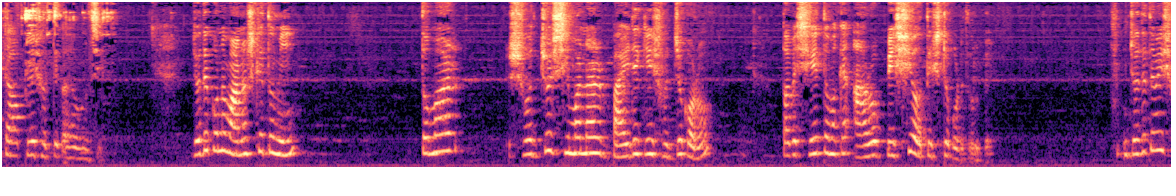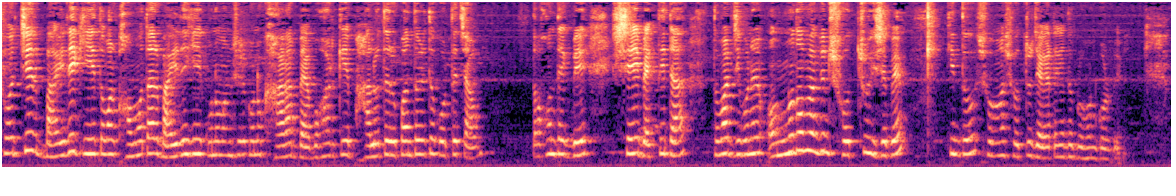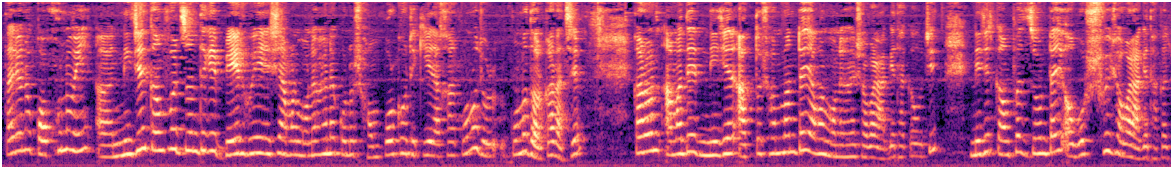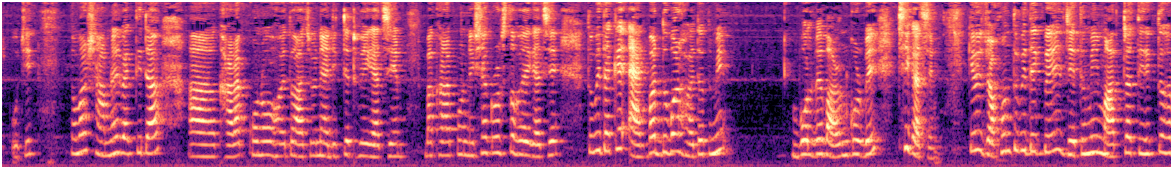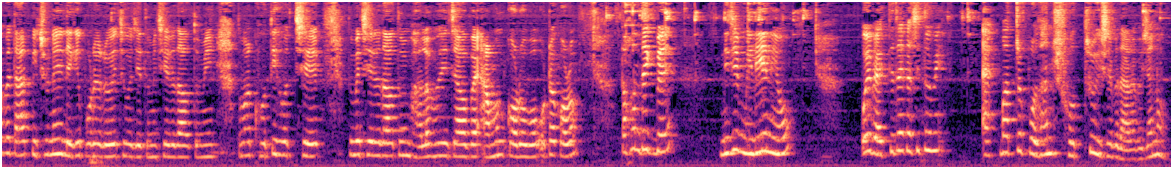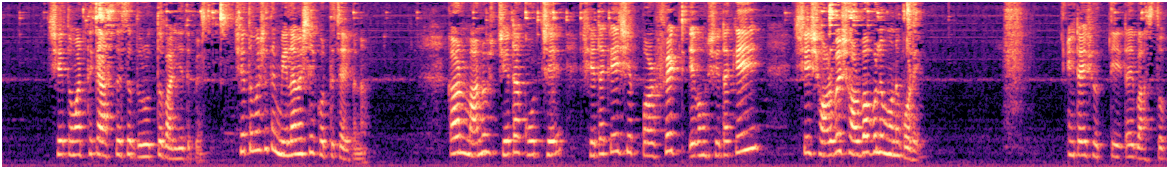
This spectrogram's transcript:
একটা অপ্রিয় সত্যি কথা বলছি। যদি কোনো মানুষকে তুমি তোমার সহ্য সীমানার বাইরে গিয়ে সহ্য করো, তবে সে তোমাকে আরও বেশি অতিষ্ঠ করে তুলবে। যদি তুমি সহ্যের বাইরে গিয়ে, তোমার ক্ষমতার বাইরে গিয়ে কোনো মানুষের কোনো খারাপ ব্যবহারকে ভালোতে রূপান্তরিত করতে চাও, তখন দেখবে সেই ব্যক্তিটা তোমার জীবনের অন্যতম একজন শত্রু হিসেবে কিন্তু তোমার শত্রু জায়গাটা কিন্তু গ্রহণ করবে। তাই জন্য কখনোই নিজের কমফোর্ট জোন থেকে বের হয়ে এসে আমার মনে হয় না কোনো সম্পর্ক টিকিয়ে রাখার কোনো কোনো দরকার আছে। কারণ আমাদের নিজের আত্মসম্মানটাই আমার মনে হয় সবার আগে থাকা উচিত। নিজের কমফোর্ট জোনটাই অবশ্যই সবার আগে থাকা উচিত। তোমার সামনের ব্যক্তিটা খারাপ কোনো হয়তো আচরণে অ্যাডিক্টেড হয়ে গেছে বা খারাপ কোনো নেশাগ্রস্ত হয়ে গেছে, তুমি তাকে একবার দুবার হয়তো তুমি বলবে, বারণ করবে, ঠিক আছে। কিন্তু যখন তুমি দেখবে যে তুমি মাত্রাতিরিক্ত হবে, তার পিছনেই লেগে পড়ে রয়েছে যে তুমি ছেড়ে দাও, তুমি, তোমার ক্ষতি হচ্ছে, তুমি ছেড়ে দাও, তুমি ভালো হয়ে যাও বা এমন করো বা ওটা করো, তখন দেখবে নিজে মিলিয়ে নিও, ওই ব্যক্তিটার কাছে তুমি একমাত্র প্রধান শত্রু হিসেবে দাঁড়াবে, জানো? সে তোমার থেকে আস্তে আস্তে দূরত্ব বাড়িয়ে দেবে। সে তোমার সাথে মেলামেশাই করতে চাইবে না। কারণ মানুষ যেটা করছে, সেটাকেই সে পারফেক্ট এবং সেটাকেই সে সর্বে সর্বা বলে মনে করে। এটাই সত্যি এটাই বাস্তব।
